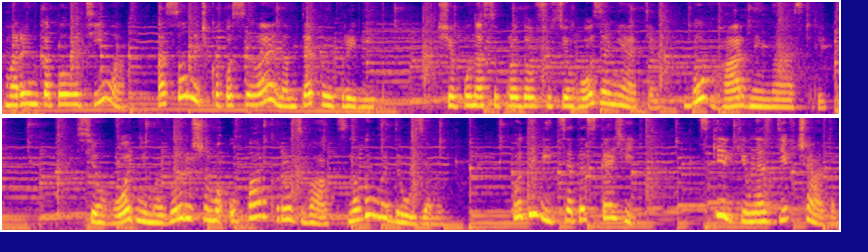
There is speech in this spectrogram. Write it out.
Хмаринка полетіла, а сонечко посилає нам теплий привіт, щоб у нас упродовж усього заняття був гарний настрій. Сьогодні ми вирушимо у парк розваг з новими друзями. Подивіться та скажіть, скільки в нас дівчаток?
